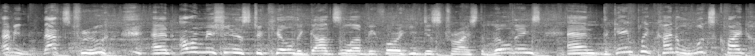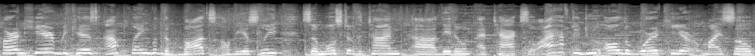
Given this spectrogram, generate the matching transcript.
I mean, that's true. And our mission is to kill the Godzilla before he destroys the buildings. And the gameplay kind of looks quite hard here because I'm playing with the bots, obviously. So most of the time, uh, they don't attack. So I have to do all the work here myself.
